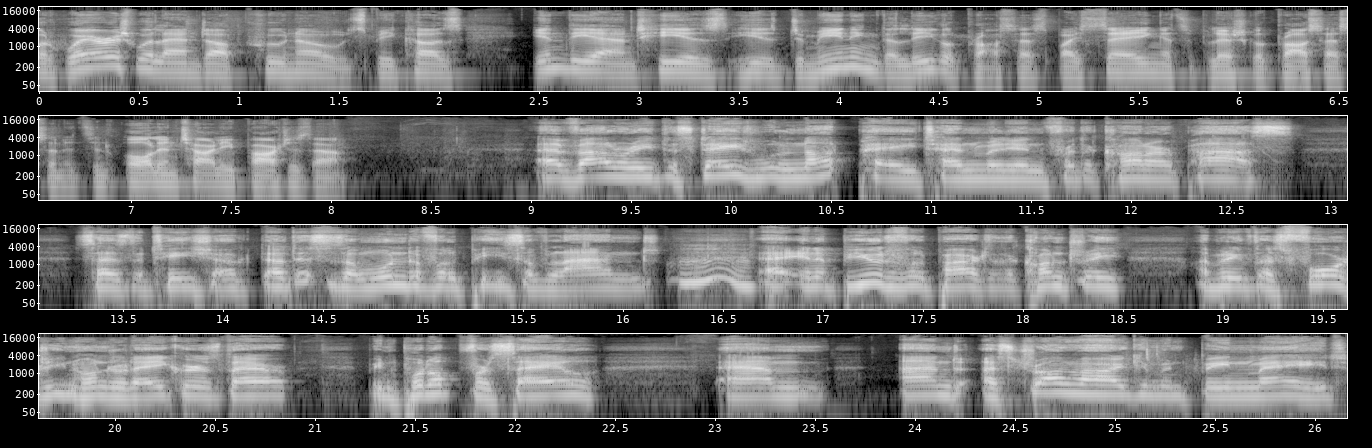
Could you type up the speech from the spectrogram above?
But where it will end up, who knows? Because in the end, he is he is demeaning the legal process by saying it's a political process and it's an all entirely partisan. Uh, Valerie, the state will not pay 10 million for the Connor Pass, says the Taoiseach. Now, this is a wonderful piece of land uh, in a beautiful part of the country. I believe there's 1,400 acres there, been put up for sale. Um, and a strong argument being made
